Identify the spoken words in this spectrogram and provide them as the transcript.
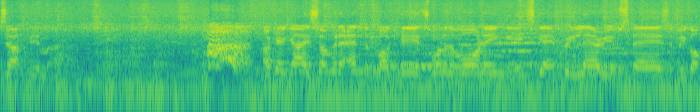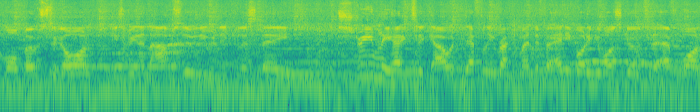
exactly. Ah! Okay, guys, so I'm going to end the vlog here. It's one in the morning. It's getting pretty leery upstairs, and we've got more boats to go on. It's been an absolutely ridiculous day. Extremely hectic. I would definitely recommend it for anybody who wants to go to the F1.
